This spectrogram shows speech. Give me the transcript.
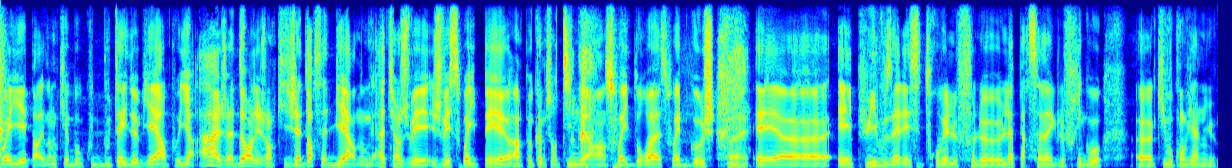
voyez par exemple qu'il y a beaucoup de bouteilles de bière, vous pouvez dire ah j'adore les gens qui j'adore cette bière. Donc ah tiens je vais je vais swiper euh, un peu comme sur Tinder, un swipe droit, swipe gauche. Euh, et puis vous allez essayer de trouver la personne avec le frigo euh, qui vous convient le mieux.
